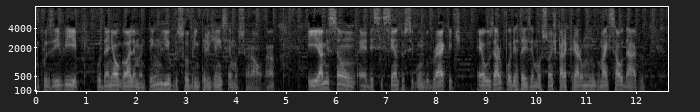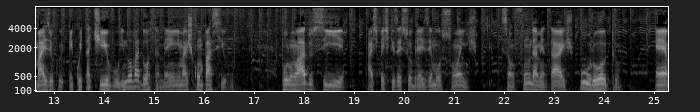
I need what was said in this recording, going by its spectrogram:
Inclusive o Daniel Goleman tem um livro sobre inteligência emocional. Né? E a missão é, desse centro, segundo Brackett, é usar o poder das emoções para criar um mundo mais saudável mais equitativo, inovador também e mais compassivo. Por um lado, se as pesquisas sobre as emoções são fundamentais, por outro, é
